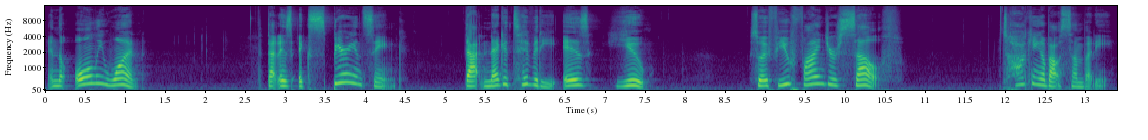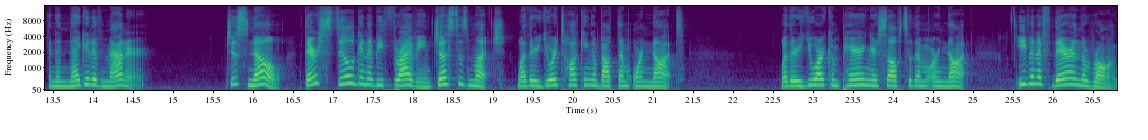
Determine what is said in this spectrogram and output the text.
And the only one that is experiencing that negativity is you. So if you find yourself talking about somebody in a negative manner, just know they're still going to be thriving just as much, whether you're talking about them or not, whether you are comparing yourself to them or not, even if they're in the wrong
